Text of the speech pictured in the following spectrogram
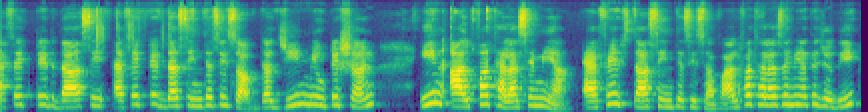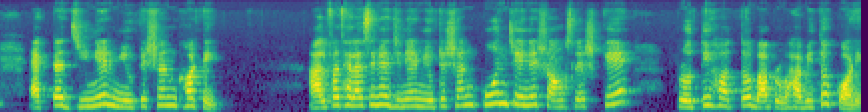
affected the affected the synthesis of the gene mutation in alpha thalassemia affects the synthesis of alpha থ্যালাসেমিয়াতে যদি একটা জিনের মিউটেশন ঘটে আলফা থ্যালাসেমিয়া জিনের মিউটেশন কোন চেনের সংশ্লেষকে প্রতিহত বা প্রভাবিত করে?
